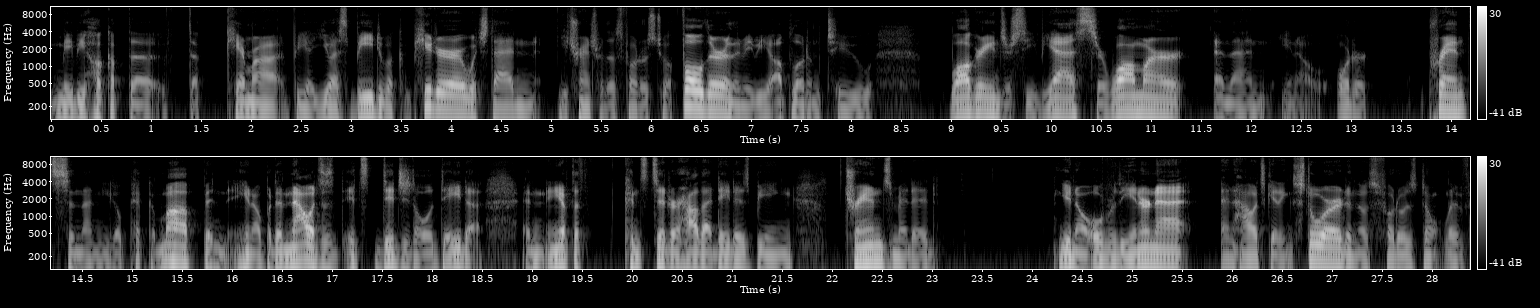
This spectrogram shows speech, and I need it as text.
maybe hook up the the camera via USB to a computer, which then you transfer those photos to a folder, and then maybe you upload them to Walgreens or CVS or Walmart, and then you know order prints and then you go pick them up and you know but now it's it's digital data and, and you have to consider how that data is being transmitted you know over the internet and how it's getting stored and those photos don't live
